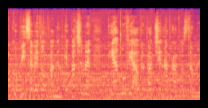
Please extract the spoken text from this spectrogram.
i kupić sobie tą pamiątkę. Patrzymy, ja mówię, a wy patrzcie na prawą stronę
